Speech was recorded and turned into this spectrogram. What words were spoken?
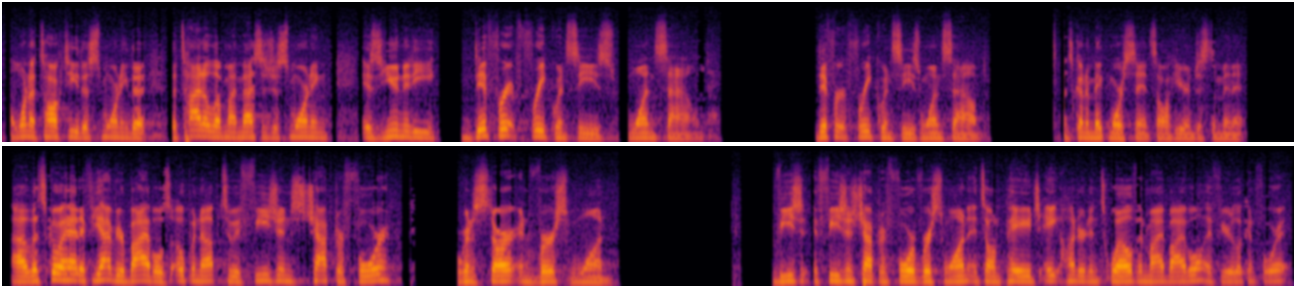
I want to talk to you this morning. The, the title of my message this morning is Unity Different Frequencies, One Sound. Different frequencies, one sound. It's going to make more sense all here in just a minute. Uh, let's go ahead. If you have your Bibles, open up to Ephesians chapter 4. We're going to start in verse 1. Ephesians chapter 4, verse 1. It's on page 812 in my Bible, if you're looking for it.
